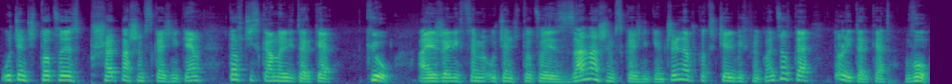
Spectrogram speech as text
uciąć to, co jest przed naszym wskaźnikiem, to wciskamy literkę Q. A jeżeli chcemy uciąć to, co jest za naszym wskaźnikiem, czyli na przykład chcielibyśmy końcówkę, to literkę W.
